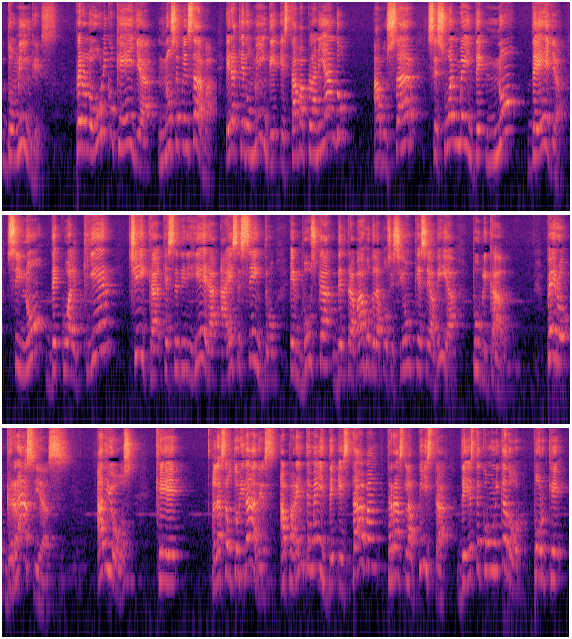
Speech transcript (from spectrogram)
Domínguez. Pero lo único que ella no se pensaba era que Domínguez estaba planeando abusar sexualmente no de ella, sino de cualquier chica que se dirigiera a ese centro en busca del trabajo de la posición que se había publicado. Pero gracias a Dios que las autoridades aparentemente estaban tras la pista de este comunicador porque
